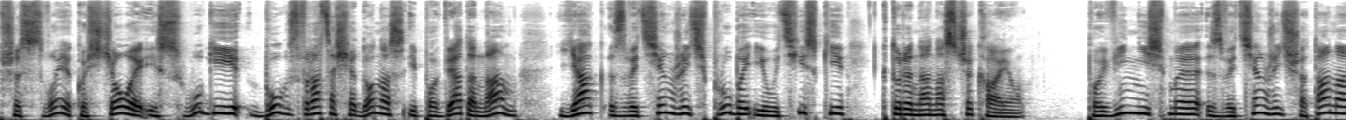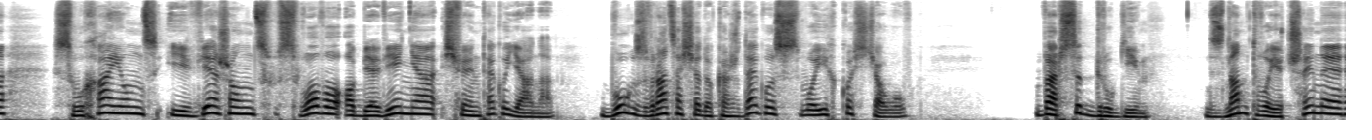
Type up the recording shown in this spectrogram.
Przez swoje kościoły i sługi Bóg zwraca się do nas i powiada nam, jak zwyciężyć próby i uciski, które na nas czekają powinniśmy zwyciężyć szatana, słuchając i wierząc w słowo objawienia świętego Jana. Bóg zwraca się do każdego z swoich kościołów. Werset drugi. Znam Twoje czyny,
